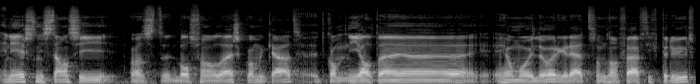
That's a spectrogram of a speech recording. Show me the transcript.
in eerste instantie was het, het bos van Wallers kwam ik uit. Het komt niet altijd heel mooi doorgered, soms dan 50 per uur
